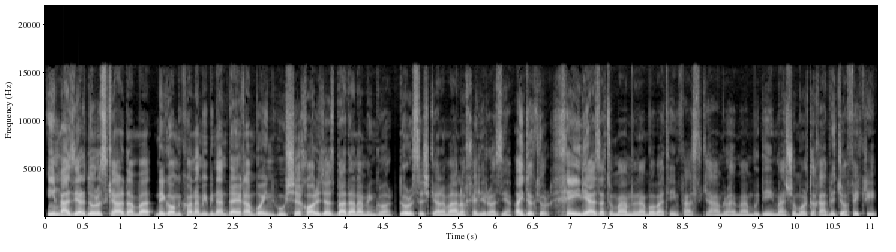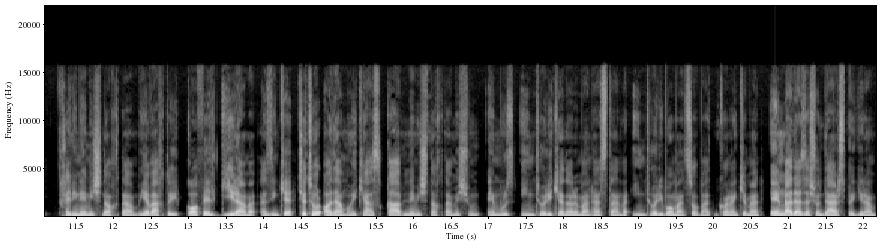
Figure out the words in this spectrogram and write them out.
این قضیه رو درست کردم و نگاه می‌کنم می‌بینم دقیقا با این هوش خارج از بدنم انگار درستش کردم و الان خیلی راضیم آی دکتر خیلی ازتون ممنونم بابت این فصل که همراه من بودین. من شما رو تا قبل جا فکری خیلی نمیشناختم. یه وقتایی قافل گیرم از اینکه چطور آدمهایی که از قبل نمیشناختمشون امروز اینطوری کنار من هستن و اینطوری با من صحبت می‌کنن که من اینقدر ازشون درس بگیرم.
